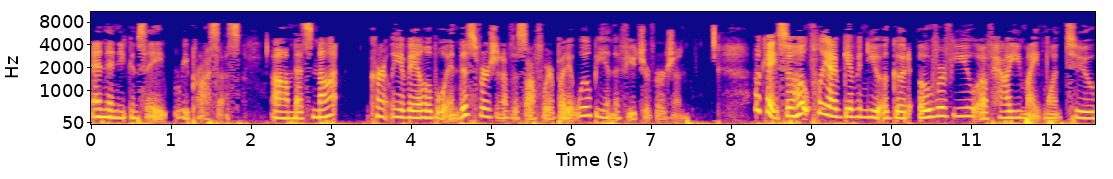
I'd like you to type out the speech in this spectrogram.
and then you can say reprocess. Um, that's not currently available in this version of the software, but it will be in the future version. Okay, so hopefully I've given you a good overview of how you might want to,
